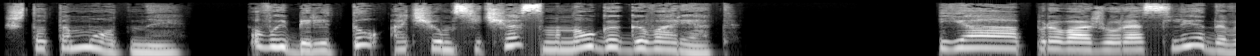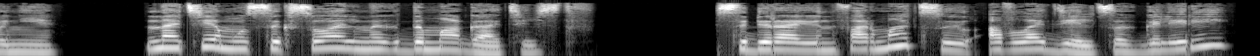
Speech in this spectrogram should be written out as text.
Что-то модное. Выбери то, о чем сейчас много говорят. Я провожу расследование на тему сексуальных домогательств. Собираю информацию о владельцах галерей,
